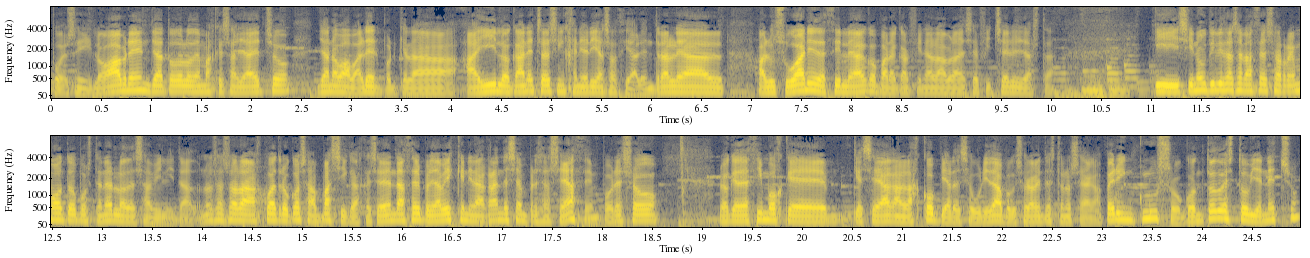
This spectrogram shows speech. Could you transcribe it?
pues si lo abren, ya todo lo demás que se haya hecho ya no va a valer, porque la, ahí lo que han hecho es ingeniería social, entrarle al, al usuario y decirle algo para que al final abra ese fichero y ya está. Y si no utilizas el acceso remoto, pues tenerlo deshabilitado. ¿no? Esas son las cuatro cosas básicas que se deben de hacer, pero ya veis que ni las grandes empresas se hacen. Por eso lo que decimos que, que se hagan las copias de seguridad, porque seguramente esto no se haga. Pero incluso con todo esto bien hecho,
